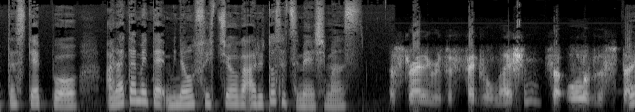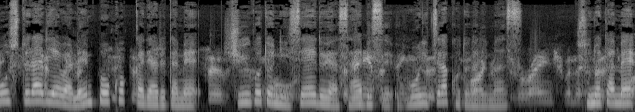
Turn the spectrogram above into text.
たステップを改めて見直す必要があると説明します。オーストラリアは連邦国家であるため、州ごとに制度やサービス、法律が異なります。そのため、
